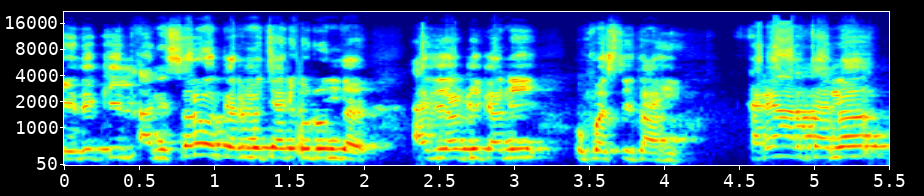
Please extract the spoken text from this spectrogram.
हे देखील आणि सर्व कर्मचारी वृंद आज या ठिकाणी उपस्थित आहे. खऱ्या अर्थानं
